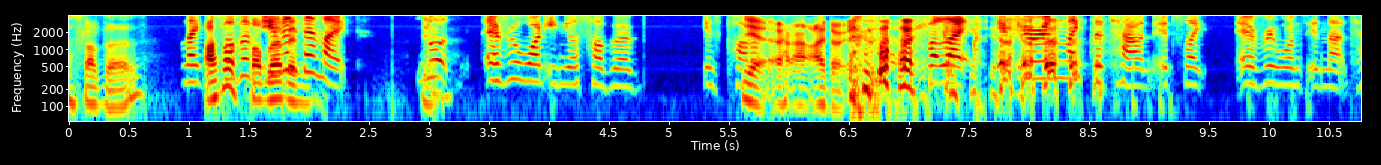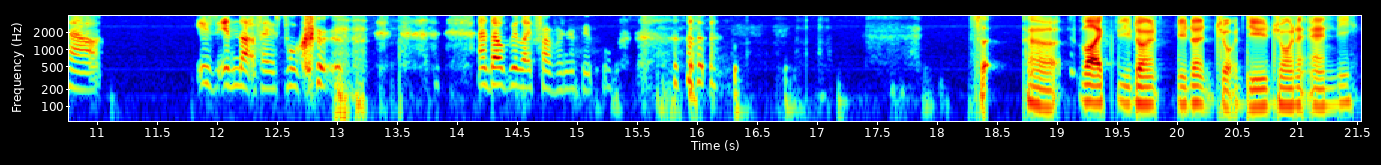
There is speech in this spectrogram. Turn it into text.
a suburb Like I suburb, suburb even and- then, like yeah. not everyone in your suburb is part yeah of the Facebook I, I don't But like, if you're in like the town, it's like everyone's in that town is in that Facebook group, and that'll be like 500 people. So, uh, like you don't you don't join? Do you join it, Andy?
